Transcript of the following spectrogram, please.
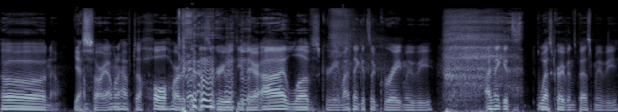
Oh no. Yes. I'm sorry. I'm gonna have to wholeheartedly disagree with you there. I love Scream. I think it's a great movie. I think it's Wes Craven's best movie,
